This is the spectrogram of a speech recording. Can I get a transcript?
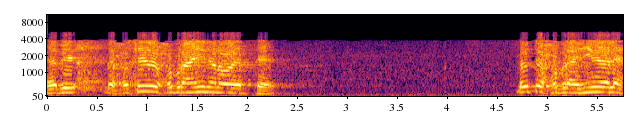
ابي حسين الحبراني روایت ده دلته حبراني ویله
